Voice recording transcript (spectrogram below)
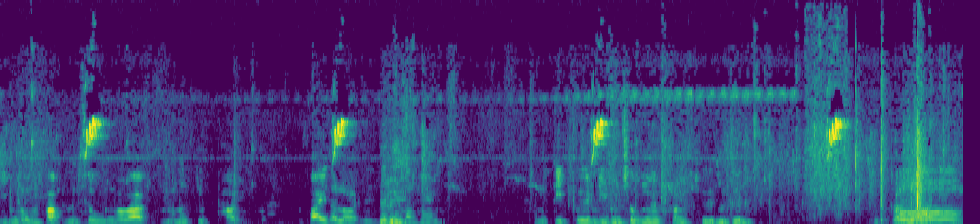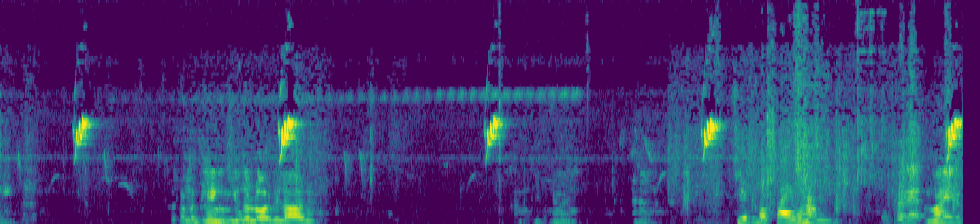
ดินถมปรับให้มันสูงเพราะว่ามันต้องจุดพัดไฟตลอดเลยดินต้องแห้งถ้ามันติดพื้นดินมันชุ่มไงความชื้นมันขึ้น อ๋อถ้ามันแห้งอยู่ตลอดเวลานะติดง่ายชิดบ่ไปว่าหั่นไม่นะ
